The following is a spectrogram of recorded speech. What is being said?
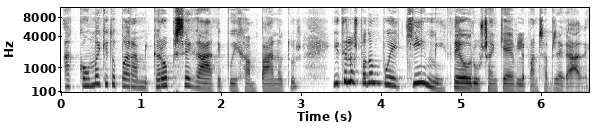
ακόμα και το παραμικρό ψεγάδι που είχαν πάνω τους ή τέλος πάντων που εκείνοι θεωρούσαν και έβλεπαν σαν ψεγάδι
